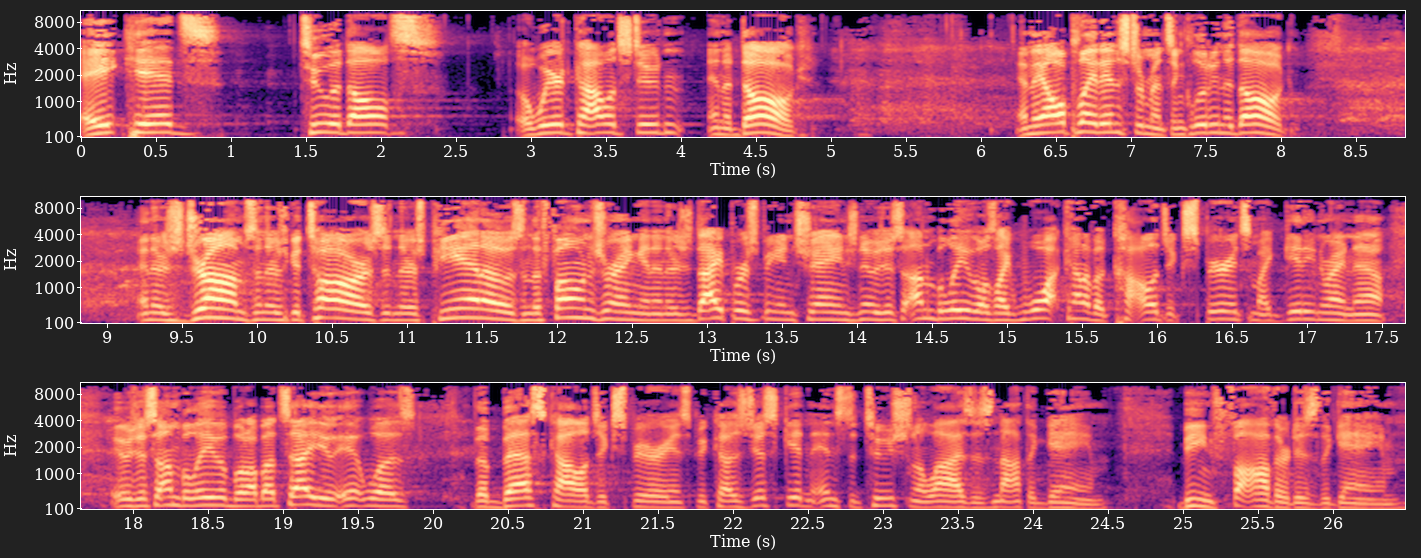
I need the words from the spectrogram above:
Eight kids, two adults, a weird college student, and a dog. And they all played instruments, including the dog and there's drums and there's guitars and there's pianos and the phone's ringing and there's diapers being changed and it was just unbelievable. I was like, what kind of a college experience am I getting right now? It was just unbelievable. To tell you, it was the best college experience because just getting institutionalized is not the game. being fathered is the game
